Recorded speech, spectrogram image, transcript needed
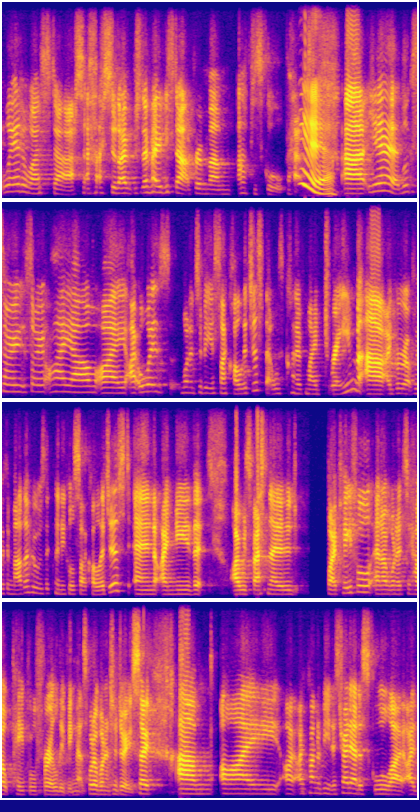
where do I start? should I should I maybe start from um, after school, perhaps? Yeah. Uh, yeah. Look, so so I um I I always wanted to be a psychologist. That was kind of my dream. Uh, I grew up with a mother who was a clinical psychologist, and I knew that I was fascinated by people and I wanted to help people for a living. That's what I wanted to do. So um, I, I, I, kind of, you know, straight out of school, I,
